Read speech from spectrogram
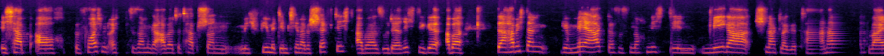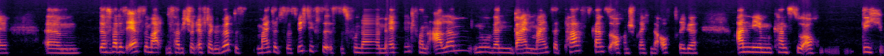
ich habe auch, bevor ich mit euch zusammengearbeitet habe, schon mich viel mit dem Thema beschäftigt, aber so der richtige, aber da habe ich dann gemerkt, dass es noch nicht den mega Schnackler getan hat, weil ähm, das war das erste Mal, das habe ich schon öfter gehört, das Mindset ist das Wichtigste, ist das Fundament von allem. Nur wenn dein Mindset passt, kannst du auch entsprechende Aufträge annehmen, kannst du auch dich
